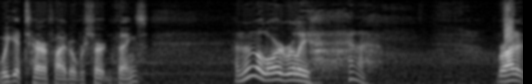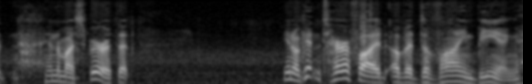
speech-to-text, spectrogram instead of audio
we get terrified over certain things, and then the Lord really brought it into my spirit that you know getting terrified of a divine being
